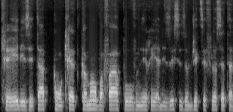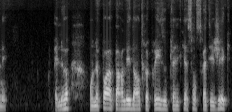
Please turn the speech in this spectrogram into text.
créer des étapes concrètes, comment on va faire pour venir réaliser ces objectifs-là cette année. Mais là, on n'a pas à parler d'entreprise ou de planification stratégique.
